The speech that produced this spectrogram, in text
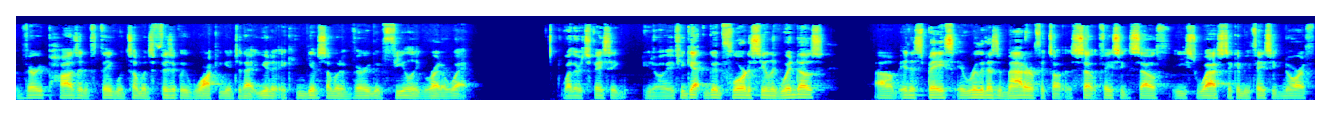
very positive thing when someone's physically walking into that unit. It can give someone a very good feeling right away. whether it's facing, you know, if you get good floor to ceiling windows um, in a space, it really doesn't matter if it's on south, facing south, east, west. It can be facing north.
